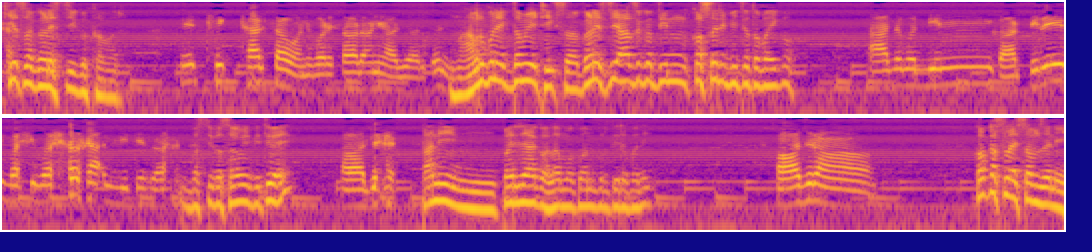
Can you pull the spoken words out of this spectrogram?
के छ गणेशजीको खबर? ए ठिकठाक छ भन्नु पऱ्यो सर अनि हजुरहरूको नि। हाम्रो पनि एकदमै ठिक छ। गणेशजी आजको दिन कसरी बित्यो तपाईँको? आजको दिन घरतिरै बसी बस बसाउमै बित्यो है। हजुर। पानी परिरहेको होला मकवानपुरतिर पनि। हजुर क कसलाई सम्झने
